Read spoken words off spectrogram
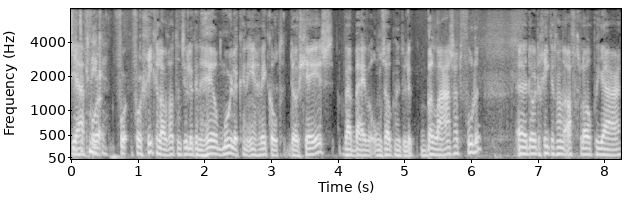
ja, voor, voor, voor Griekenland, wat natuurlijk een heel moeilijk en ingewikkeld dossier is... waarbij we ons ook natuurlijk belazerd voelen uh, door de Grieken van de afgelopen jaar.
